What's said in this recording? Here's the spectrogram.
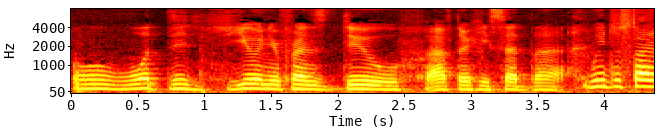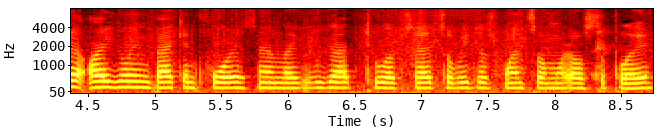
Well, what did you and your friends do after he said that? We just started arguing back and forth, and like we got too upset, so we just went somewhere else to play.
